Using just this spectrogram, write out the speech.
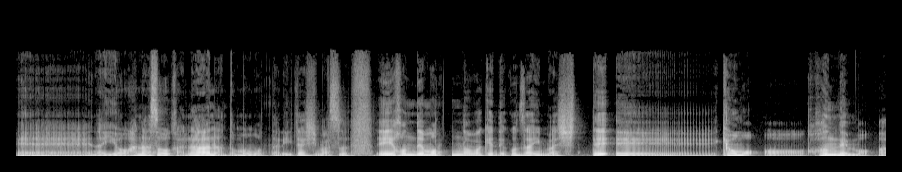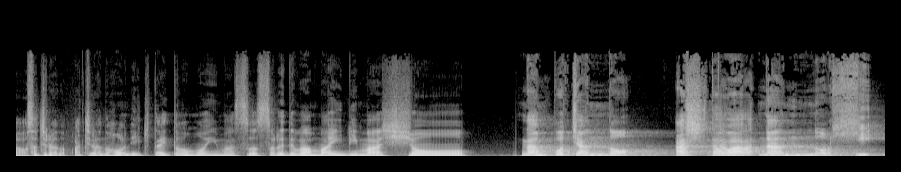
えー内容を話そうかななんとも思ったりいたします。えーほんでも、こんなわけでございまして、えー今日も、本年もそちらの、あちらの方に行きたいと思います。それでは参りましょう。なんぽちゃんの明日は何の日？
